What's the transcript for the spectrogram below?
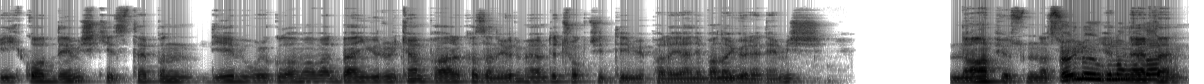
Bcode demiş ki Stepen diye bir uygulama var. Ben yürürken para kazanıyorum. Hem de çok ciddi bir para. Yani bana göre demiş. Ne yapıyorsun? Nasıl? Öyle uygulamalar nereden,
